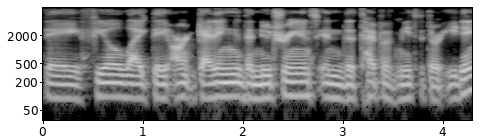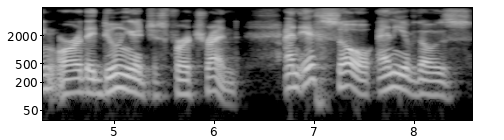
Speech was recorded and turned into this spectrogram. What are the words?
they feel like they aren't getting the nutrients in the type of meat that they're eating, or are they doing it just for a trend? And if so, any of those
